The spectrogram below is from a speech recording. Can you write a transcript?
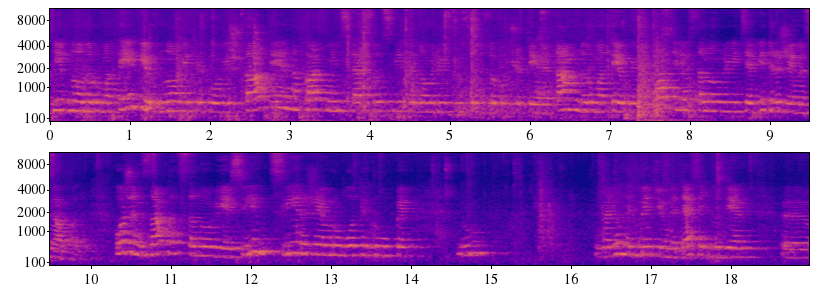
згідно нормативів нові типові штати, наказ Міністерства освіти номер 844. Там норматив вихователя встановлюється від режиму закладу. Кожен заклад встановлює свій, свій режим роботи групи. Ну, у Альони Дмитрівни 10 годин, е,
